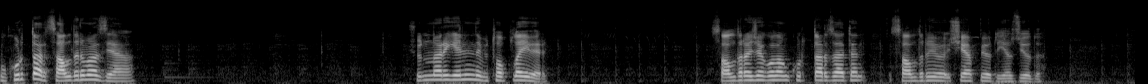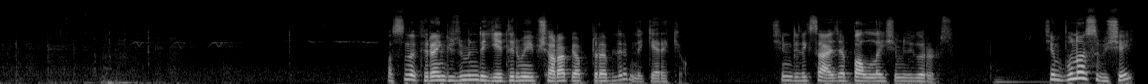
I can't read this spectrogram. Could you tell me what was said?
Bu kurtlar saldırmaz ya. Şunları gelin de bir toplayıverin. Saldıracak olan kurtlar zaten saldırıyor şey yapıyordu yazıyordu. Aslında frenk üzümünü de yedirmeyip şarap yaptırabilirim de gerek yok. Şimdilik sadece balla işimizi görürüz. Şimdi bu nasıl bir şey?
